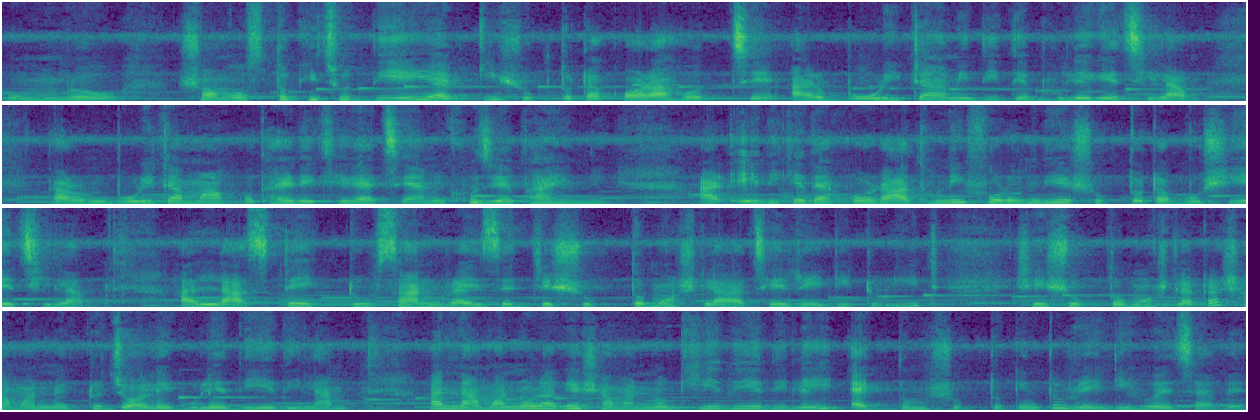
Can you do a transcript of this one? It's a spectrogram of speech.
কুমড়ো, সমস্ত কিছু দিয়েই আর কি শুক্তোটা করা হচ্ছে। আর বড়িটা আমি দিতে ভুলে গেছিলাম। কারণ বড়িটা মা কোথায় রেখে গেছে আমি খুঁজে পাইনি। আর এদিকে দেখো, রাঁধুনি ফোড়ন দিয়ে শুক্তোটা বসিয়েছিলাম। আর লাস্টে একটু সানরাইজের যে শুক্তো মশলা আছে রেডি টু ইট সেই শুক্তো মশলাটা সামান্য একটু জলে গুলে দিয়ে দিলাম। আর নামানোর আগে সামান্য ঘি দিয়ে দিলেই একদম শুক্তো কিন্তু রেডি হয়ে যাবে।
